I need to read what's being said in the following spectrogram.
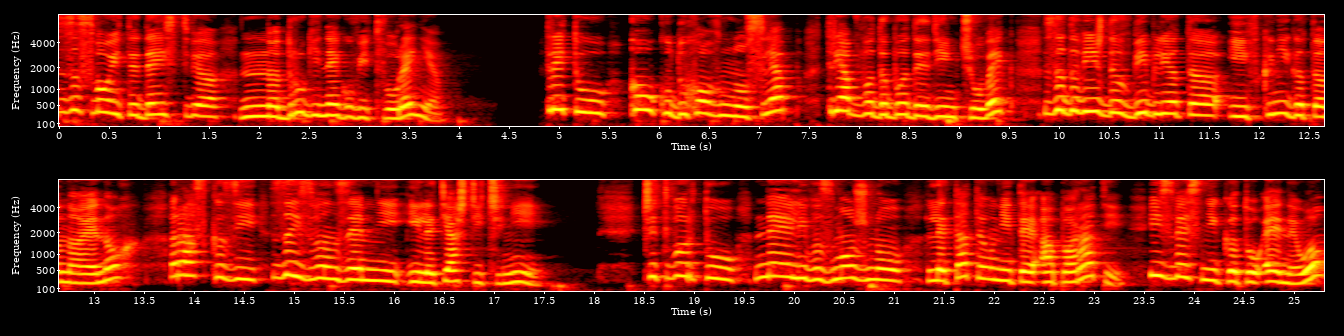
за своите действия на други негови творения? Трето, колко духовно сляп трябва да бъде един човек, за да вижда в Библията и в книгата на Енох разкази за извънземни и летящи чинии. Четвърто, не е ли възможно летателните апарати, известни като НЛО,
